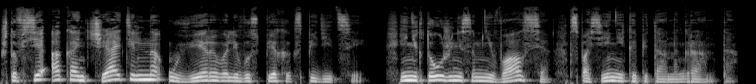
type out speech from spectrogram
что все окончательно уверовали в успех экспедиции, и никто уже не сомневался в спасении капитана Гранта.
